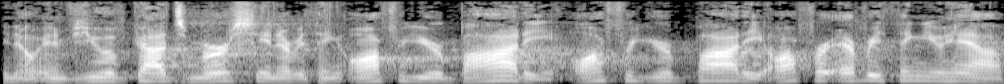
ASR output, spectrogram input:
You know, in view of God's mercy and everything, offer your body, offer your body, offer everything you have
